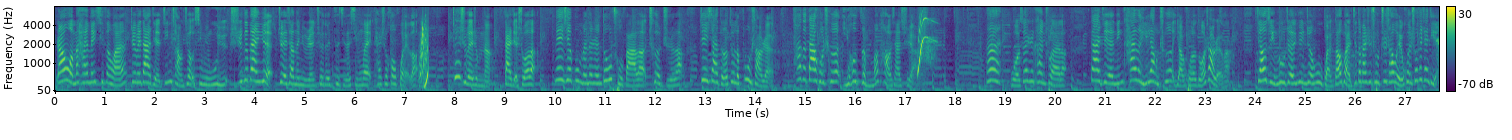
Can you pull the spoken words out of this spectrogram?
然而我们还没气愤完，这位大姐经抢救性命无虞十个半月，倔强的女人却对自己的行为开始后悔了。这是为什么呢？大姐说了，那些部门的人都处罚了，撤职了，这下得罪了不少人。她的大货车以后怎么跑下去啊？哎，我算是看出来了，大姐您开了一辆车，养活了多少人啊？交警、路政、运政、物管、高管、街道办事处、治超委员会、收费站点。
